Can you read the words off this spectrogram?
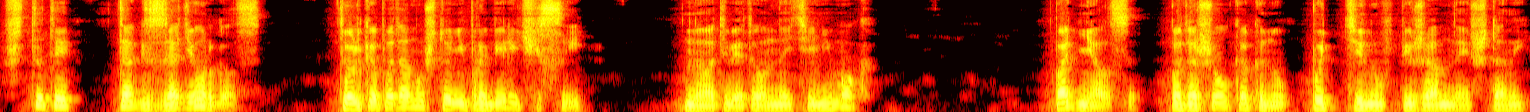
Что ты так задергался? Только потому, что не пробили часы?» Но ответа он найти не мог. Поднялся, подошел к окну, подтянув пижамные штаны.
